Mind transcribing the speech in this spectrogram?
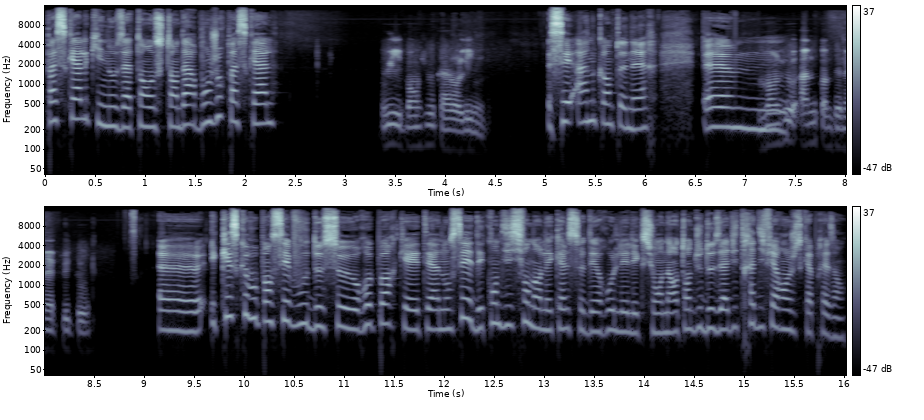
Pascal qui nous attend au standard. Bonjour Pascal. Oui, bonjour Caroline. C'est Anne Cantener. Euh, bonjour Anne Cantener plutôt. Euh, et qu'est-ce que vous pensez, vous, de ce report qui a été annoncé et des conditions dans lesquelles se déroule l'élection? On a entendu deux avis très différents jusqu'à présent.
